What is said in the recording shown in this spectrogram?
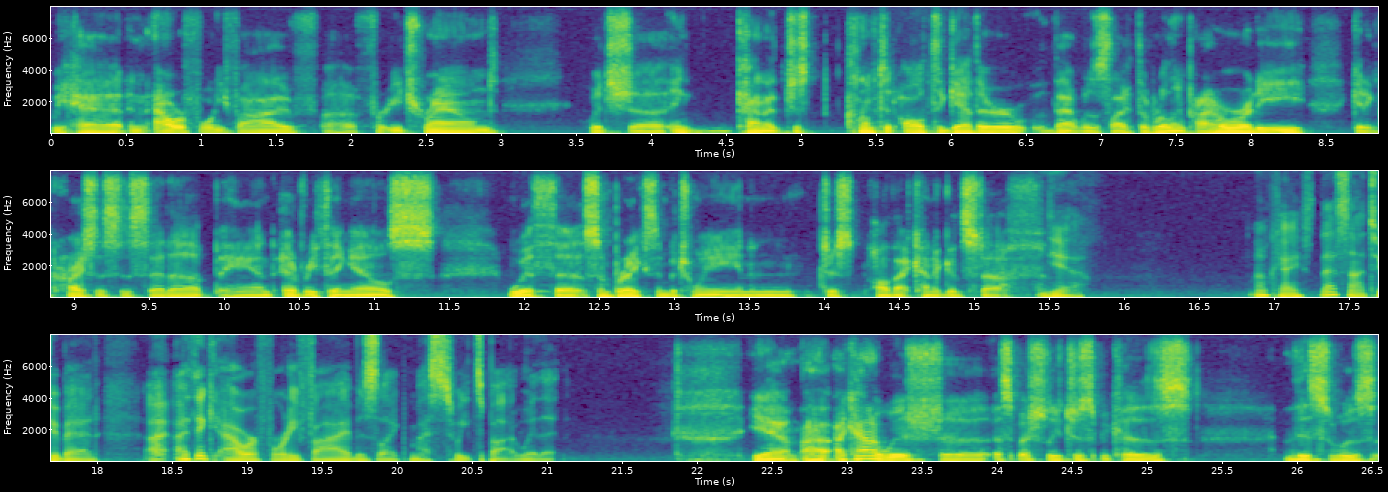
We had an hour 45 uh, for each round, which uh, kind of just clumped it all together. That was like the rolling priority, getting crises set up, and everything else, with uh, some breaks in between, and just all that kind of good stuff. Yeah. Okay, that's not too bad. I, I think hour forty-five is like my sweet spot with it. Yeah, I, I kind of wish, uh, especially just because this was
